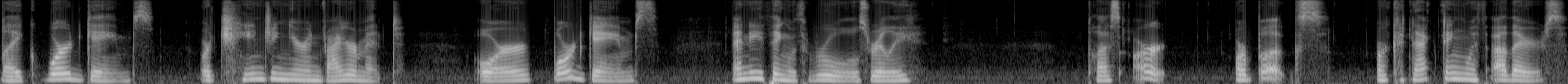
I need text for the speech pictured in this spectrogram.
like word games or changing your environment or board games, anything with rules, really. Plus, art or books or connecting with others,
